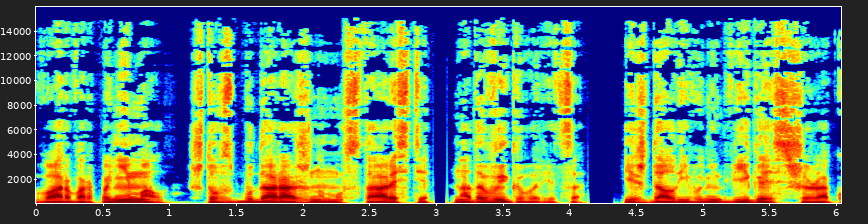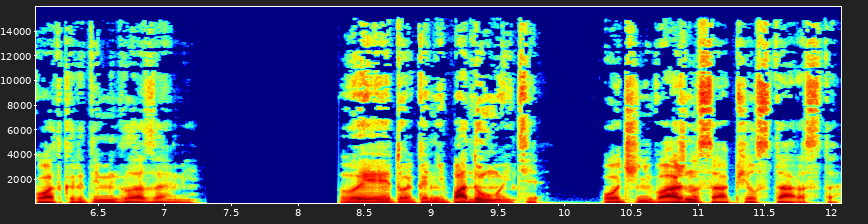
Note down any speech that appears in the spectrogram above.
Варвар понимал, что взбудораженному старости надо выговориться, и ждал его, не двигаясь, широко открытыми глазами. — Вы только не подумайте, — очень важно сообщил староста.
